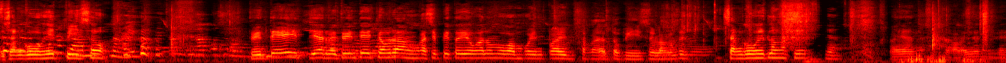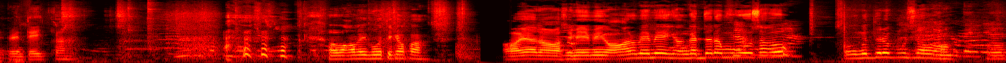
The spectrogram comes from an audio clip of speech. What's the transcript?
isang guhit piso. 28. Yan, may 28 ka lang. Kasi pito yung ano mo, 1.5. Saka ito piso lang. Isang guhit lang kasi. Yan. Ayan. Saka yan. 28 ka. oh, baka may buti ka pa. Oh, yan oh, si Miming. Oh, ano Miming? Ang ganda ng pusa oh. Oh, ang ganda ng pusa oh. Oh.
